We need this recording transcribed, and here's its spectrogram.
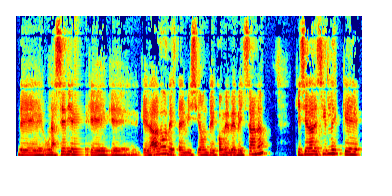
de una serie que, he dado, de esta emisión de Come, Bebe y Sana. Quisiera decirles que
